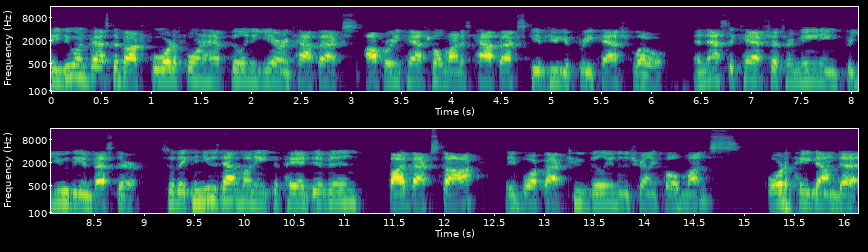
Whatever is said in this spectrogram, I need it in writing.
They do invest about four to four and a half billion a year in capex. Operating cash flow minus capex gives you your free cash flow, and that's the cash that's remaining for you, the investor. So they can use that money to pay a dividend, buy back stock. They bought back two billion in the trailing 12 months, or to pay down debt.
